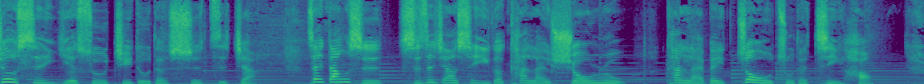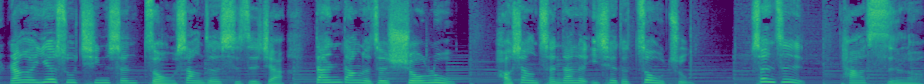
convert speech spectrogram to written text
就是耶稣基督的十字架，在当时，十字架是一个看来羞辱、看来被咒诅的记号。然而，耶稣亲身走上这十字架，担当了这羞辱，好像承担了一切的咒诅，甚至他死了。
